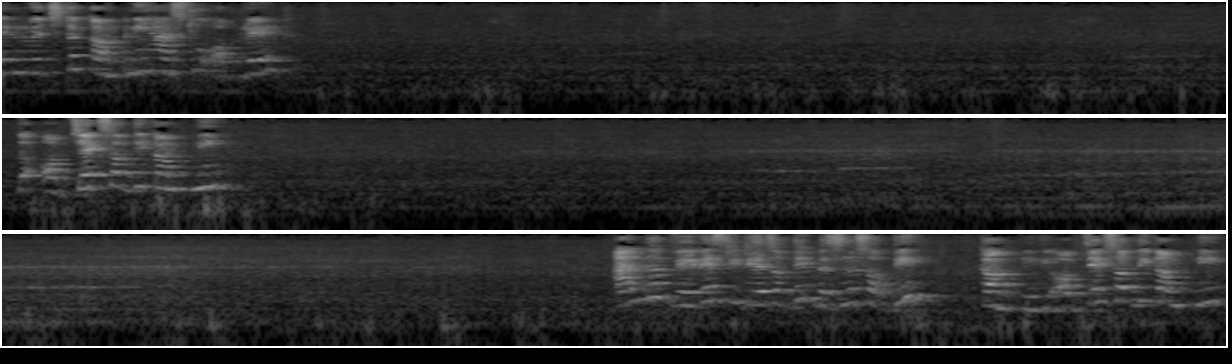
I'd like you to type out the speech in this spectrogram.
in which the company has to operate? The objects of the company? And the various details of the business of the company the objects of the company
